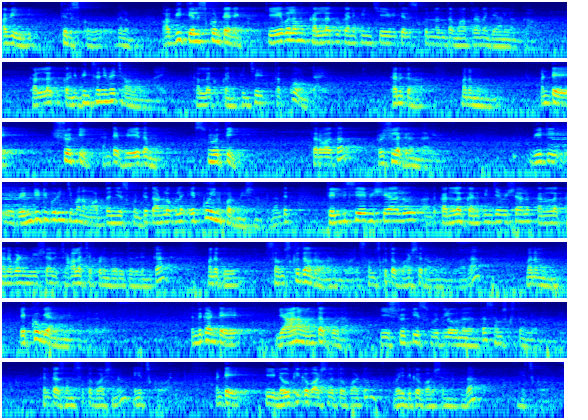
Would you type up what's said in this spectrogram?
అవి తెలుసుకోగలము. అవి తెలుసుకుంటేనే కేవలం కళ్ళకు కనిపించేవి తెలుసుకున్నంత మాత్రాన జ్ఞానం కావు కళ్ళకు కనిపించనివే చాలా ఉన్నాయి. కళ్ళకు కనిపించేవి తక్కువ ఉంటాయి. కనుక మనము అంటే శృతి అంటే వేదము స్మృతి తర్వాత ఋషుల గ్రంథాలు ఇవి. వీటి రెండిటి గురించి మనం అర్థం చేసుకుంటే దాని లోపల ఎక్కువ ఇన్ఫర్మేషన్ ఉంటుంది. అంటే తెలిసే విషయాలు అంటే కళ్ళకు కనిపించే విషయాలు కళ్ళకు కనబడిన విషయాలు చాలా చెప్పడం జరుగుతుంది కనుక మనకు సంస్కృతం రావడం ద్వారా సంస్కృత భాష రావడం ద్వారా మనము ఎక్కువ జ్ఞానాన్ని పొందగలం ఎందుకంటే జ్ఞానం అంతా కూడా ఈ శృతి స్మృతిలో ఉన్నదంతా సంస్కృతంలో ఉంది. కనుక సంస్కృత భాషను నేర్చుకోవాలి. అంటే ఈ లౌకిక భాషలతో పాటు వైదిక భాషలను కూడా నేర్చుకోవాలి.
